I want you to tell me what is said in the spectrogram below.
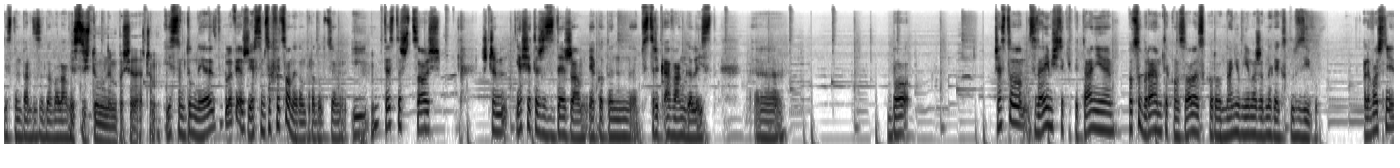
jestem bardzo zadowolony. Jesteś dumnym posiadaczem. Jestem dumny, ja w ogóle wiesz, jestem zachwycony tą produkcją i mm -hmm. to jest też coś, z czym ja się też zderzam jako ten pstryk ewangelist, e, bo często zadaje mi się takie pytanie, po co brałem tę konsolę, skoro na nią nie ma żadnych ekskluzywów. Ale właśnie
